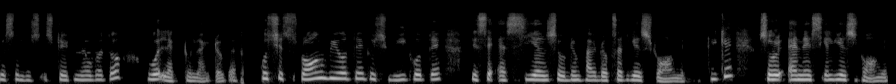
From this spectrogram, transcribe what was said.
اسٹیٹ میں ہوگا تو وہ الیکٹرولائٹ ہوگا۔ کچھ اسٹرانگ بھی ہوتے ہیں، کچھ ویک ہوتے ہیں، جیسے S C L sodium hydroxide یہ اسٹرانگ ہے، ٹھیک ہے؟ So N S C L یہ اسٹرانگ ہے۔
